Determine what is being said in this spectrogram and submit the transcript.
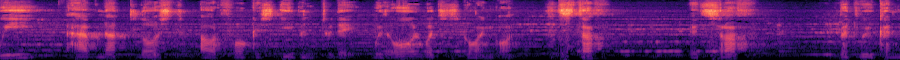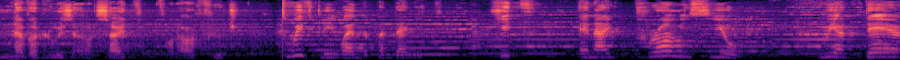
We have not lost our focus even today with all what is going on. It's tough, it's rough, but we can never lose our sight for our future. Swiftly when the pandemic hit, and I promise you, we are there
